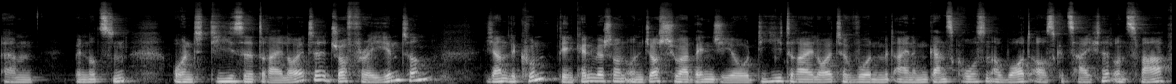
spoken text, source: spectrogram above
ähm, benutzen. Und diese drei Leute, Geoffrey Hinton, Jan LeCun, den kennen wir schon, und Joshua Bengio. Die drei Leute wurden mit einem ganz großen Award ausgezeichnet. Und zwar,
